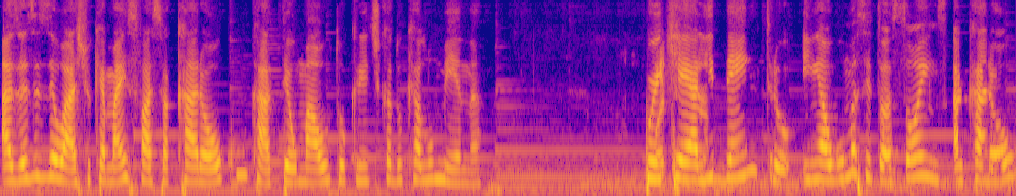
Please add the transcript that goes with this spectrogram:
Às vezes eu acho que é mais fácil a Carol com K ter uma autocrítica do que a Lumena. Porque ali dentro, em algumas situações, a Carol,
